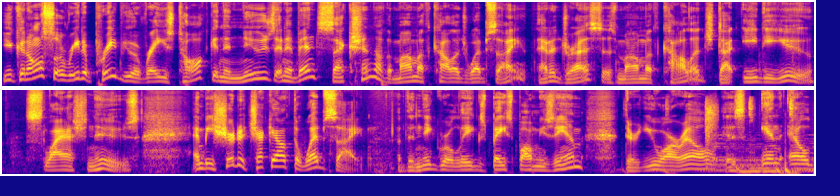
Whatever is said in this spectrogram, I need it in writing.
You can also read a preview of Ray's talk in the news and events section of the Monmouth College website. That address is monmouthcollege.edu slash news. And be sure to check out the website of the Negro Leagues Baseball Museum. Their URL is nlbm.com.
